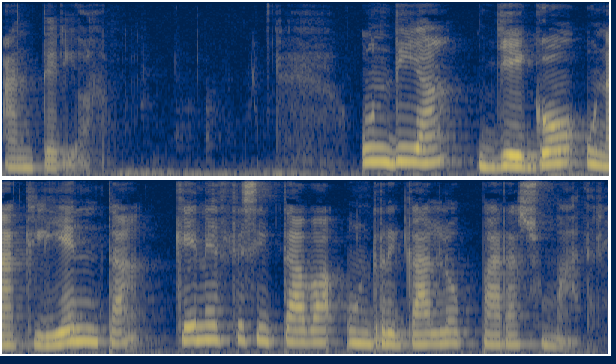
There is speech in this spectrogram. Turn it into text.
anterior. Un día llegó una clienta que necesitaba un regalo para su madre.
